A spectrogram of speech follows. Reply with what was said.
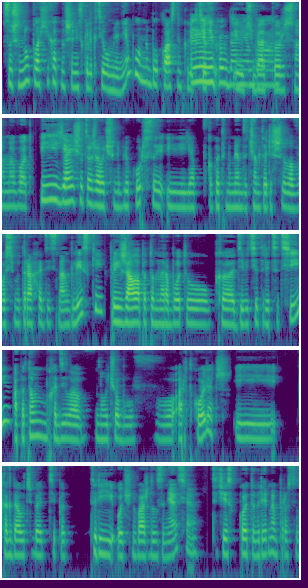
Слушай, ну плохих отношений с коллективом у меня не было, у меня был классный коллектив. Ну, никогда и не у тебя было. то же самое, вот. И я еще тоже очень люблю курсы, и я в какой-то момент зачем-то решила в 8 утра ходить на английский. Приезжала потом на работу к 9.30, а потом ходила на учебу в арт-колледж. И когда у тебя, типа, три очень важных занятия, ты через какое-то время просто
